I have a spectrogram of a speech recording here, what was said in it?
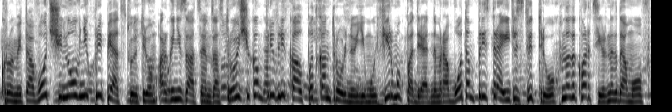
Кроме того, чиновник, препятствуя трем организациям-застройщикам, привлекал подконтрольную ему фирму к подрядным работам при строительстве трех многоквартирных домов.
